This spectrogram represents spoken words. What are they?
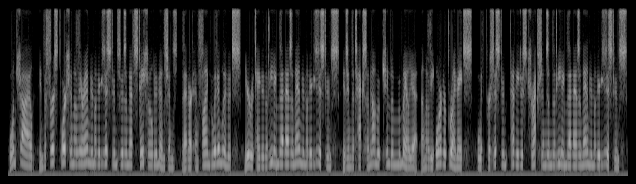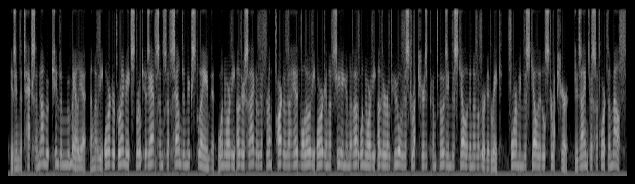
One child, in the first portion of their animate is in that spatial dimensions, that are confined within limits, irritated a being that has an animate existence, is in the taxonomic kingdom Mammalia, and of the order Primates, with persistent petty distractions and the being that has an animate existence, is in the taxonomic kingdom Mammalia, and of the order Primates broke his absence of sound and exclaimed at one or the other side of the front part of the head below the organ of seeing and above one or the other of two of the structures composing the skeleton of a vertebrate, forming the skeletal structure, designed to support the mouth,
